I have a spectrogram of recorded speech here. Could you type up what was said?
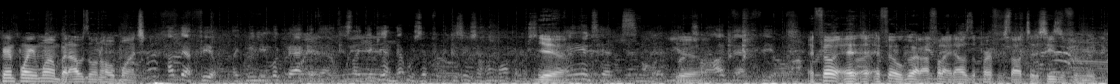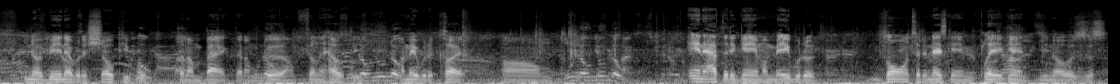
pinpoint one, but I was doing a whole bunch. How'd that feel? Like when you look back at that, because like again, that was a because it was a home opener, so Yeah. the fans hadn't seen that. Yet. Yeah. So how'd that feel? It felt it, it felt good. I feel like that was the perfect start to the season for me. You know, being able to show people that I'm back, that I'm good, I'm feeling healthy, I'm able to cut. Um, and after the game, I'm able to go on to the next game and play again. You know, it was just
